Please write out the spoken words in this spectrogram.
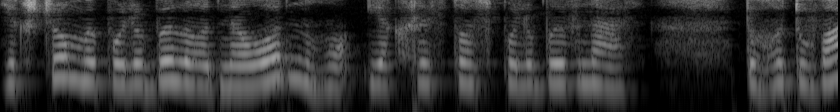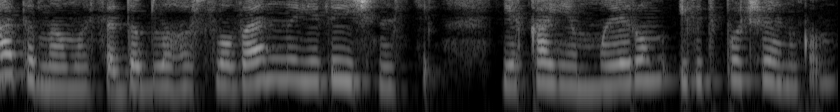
Якщо ми полюбили одне одного, як Христос полюбив нас, то готуватимемося до благословенної вічності, яка є миром і відпочинком.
